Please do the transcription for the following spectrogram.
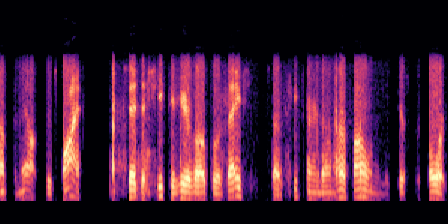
something else. His wife said that she could hear vocalization, so she turned on her phone and was just recording.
